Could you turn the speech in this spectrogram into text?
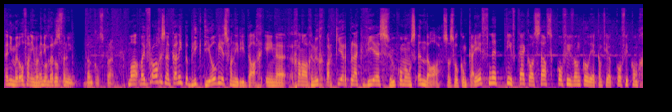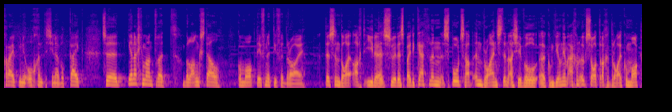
in die middel van die winkel in die middel van die winkel spring. Maar my vraag is nou kan die publiek deel wees van hierdie dag en uh, gaan daar genoeg parkeerplek wees? Hoe kom ons in daar? So ons wil kom kyk. Definitief. Kyk, daar's selfs koffiewinkel. Jy kan vir jou koffie kom gryp in die oggend as jy nou wil kyk. So enigiemand wat belangstel, kom maak definitief 'n draai tussen daai 8 ure. So dis by die Kathleen Sports Hub in Bryanston as jy wil uh, kom deelneem. Ek gaan ook Saterdag 'n draai kom maak.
